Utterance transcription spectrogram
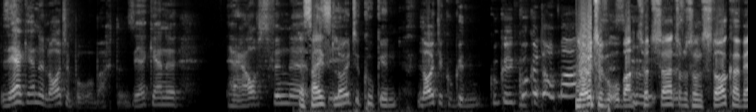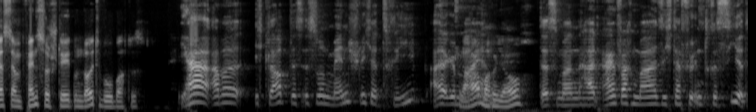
sehr gerne Leute beobachte, sehr gerne herausfinde. Das heißt, Leute gucken. Leute gucken, gucken, gucken doch mal. Leute Das ist- beobachtet. Hört sich so an, als ob du so ein Stalker wärst, der am Fenster steht und Leute beobachtest. Ja, aber ich glaube, das ist so ein menschlicher Trieb allgemein. ich auch. dass man halt einfach mal sich dafür interessiert.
